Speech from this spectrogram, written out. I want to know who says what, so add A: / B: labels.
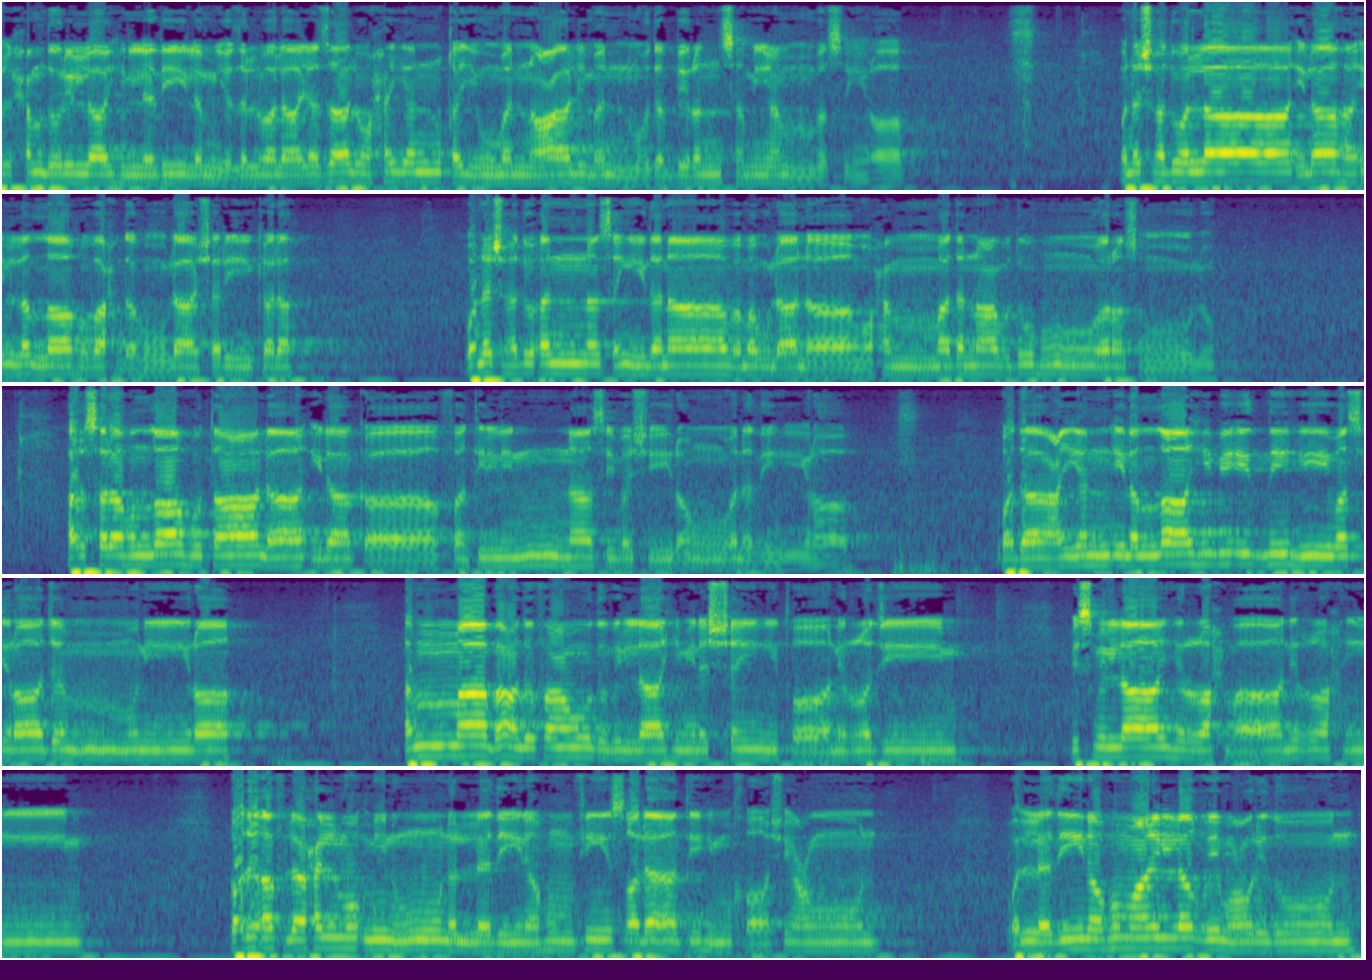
A: الحمد لله الذي لم يزل ولا يزال حيا قيوما عالما مدبرا سميعا بصيرا. ونشهد أن لا إله إلا الله وحده لا شريك له. ونشهد أن سيدنا ومولانا محمدا عبده ورسوله. أرسله الله تعالى إلى كافة للناس بشيرا ونذيرا وداعيا إلى الله بإذنه وسراجا منيرا. أما بعد فأعوذ بالله من الشيطان الرجيم. بسم الله الرحمن الرحيم. قد أفلح المؤمنون الذين هم في صلاتهم خاشعون والذين هم عن اللغو معرضون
